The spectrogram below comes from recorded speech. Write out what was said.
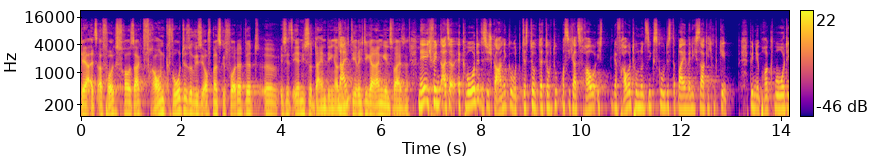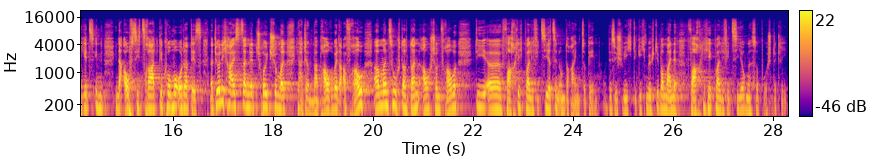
der als Erfolgsfrau sagt, Frauenquote, so wie sie oftmals gefordert wird, äh, ist jetzt eher nicht so dein Ding. Also Nein. nicht die richtige Herangehensweise. Nee, ich finde, also eine Quote, das ist gar nicht gut. Das, tut- das tut man sich als Frau, ich, wir Frauen tun uns nichts Gutes dabei, wenn ich sage, ich geh- bin über eine Quote jetzt in, in den Aufsichtsrat gekommen oder das. Natürlich heißt es dann jetzt heute schon mal, ja, man braucht wieder eine Frau, aber man sucht auch dann auch schon Frauen, die äh, fachlich qualifiziert sind, um da reinzugehen. Und das ist wichtig. Ich möchte über meine fachliche Qualifizierung so Posten kriegen.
